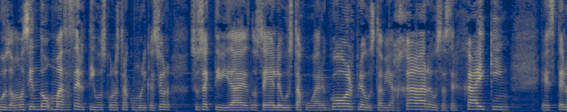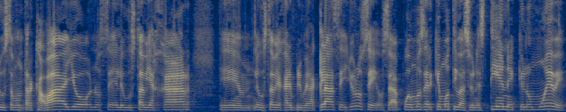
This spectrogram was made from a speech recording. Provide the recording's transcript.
pues vamos siendo más asertivos con nuestra comunicación, sus actividades, no sé, le gusta jugar golf, le gusta viajar, le gusta hacer hiking, este, le gusta montar caballo, no sé, le gusta viajar, em, le gusta viajar en primera clase, yo no sé, o sea, podemos ver qué motivaciones tiene, qué lo mueve.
